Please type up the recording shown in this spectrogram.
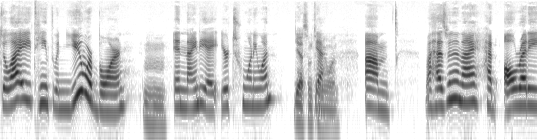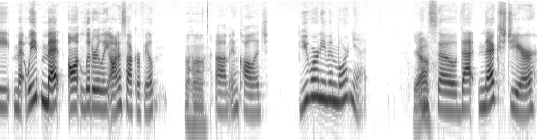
July 18th when you were born hmm in 98, you're 21. Yes, I'm Yeah. 21. Um my husband and I had already met. We met on literally on a soccer field Uh huh. um, in college. You weren't even born yet. Yeah. And so that next year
